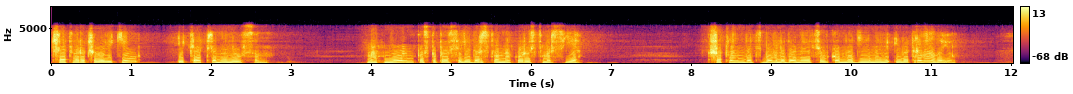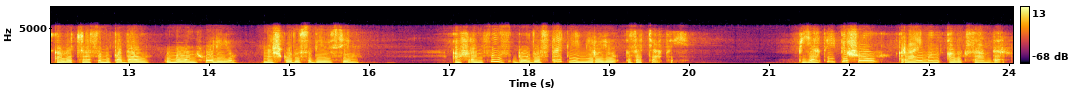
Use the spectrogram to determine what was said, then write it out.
четверо чоловіків і Кетрін Уілсон. Макмілан поступився лідерством на користь Мерсьє. Шотландець був людиною цілком надійною і витривалою, але часом упадав у меланхолію на шкоду собі і всім. А француз був достатньою мірою затятий. П'ятий пішов Раймон Олександр.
